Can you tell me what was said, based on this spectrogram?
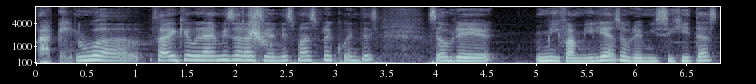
aquí. Wow, saben que una de mis oraciones más frecuentes sobre mi familia, sobre mis hijitas,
